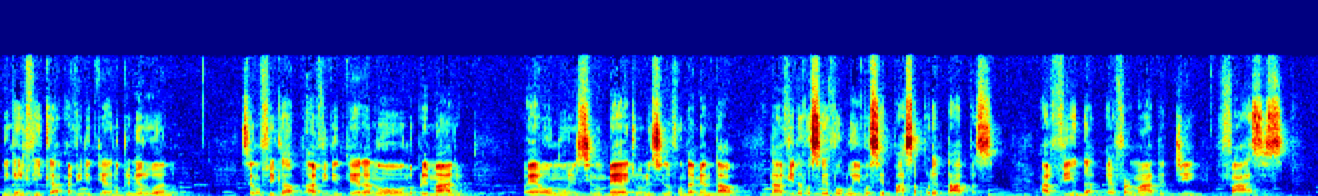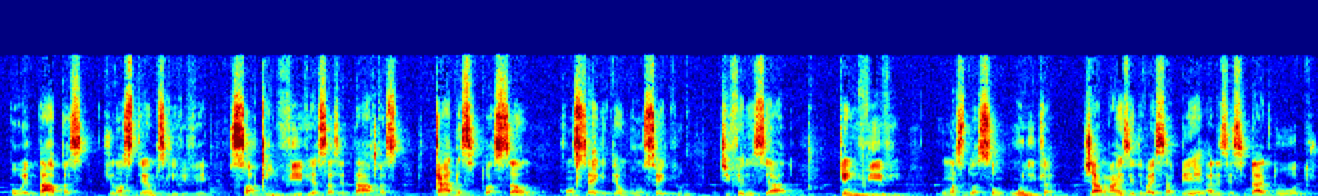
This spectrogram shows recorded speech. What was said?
Ninguém fica a vida inteira no primeiro ano. Você não fica a vida inteira no, no primário, é, ou no ensino médio, ou no ensino fundamental. Na vida você evolui, você passa por etapas. A vida é formada de fases ou etapas que nós temos que viver. Só quem vive essas etapas, cada situação consegue ter um conceito diferenciado. Quem vive uma situação única, jamais ele vai saber a necessidade do outro.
